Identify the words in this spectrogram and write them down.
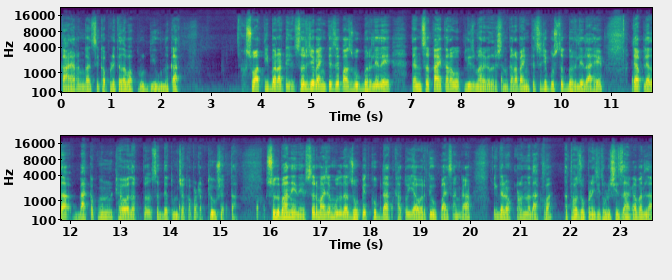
काळ्या रंगाचे कपडे त्याला वापरू देऊ नका. स्वाती बराटे सर जे बँकेचे पासबुक भरलेले आहे त्यांचं काय करावं? प्लीज मार्गदर्शन करा. बँकेचं जे पुस्तक भरलेलं आहे ते आपल्याला बॅकअप म्हणून ठेवावं लागतं. सध्या तुमच्या कपाटात ठेवू शकता. सुलभानेने सर माझा मुलगा झोपेत खूप दात खातो यावरती उपाय सांगा. एकदा डॉक्टरांना दाखवा अथवा झोपण्याची थोडीशी जागा बदला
